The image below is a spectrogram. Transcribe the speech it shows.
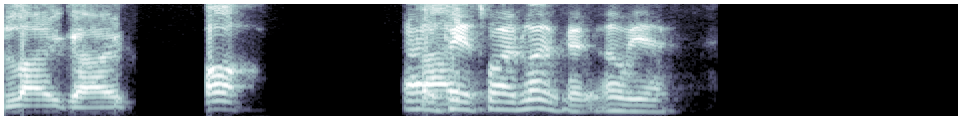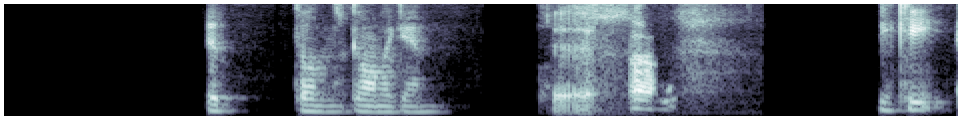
logo. Oh, Oh, Bye. PS5 logo. Oh yeah. Good. Don's gone again. Yeah. You keep.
